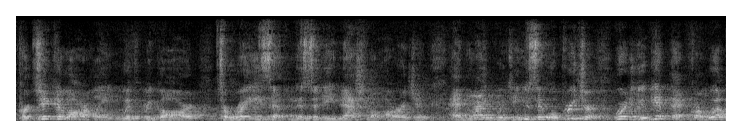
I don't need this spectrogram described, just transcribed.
Particularly with regard to race, ethnicity, national origin, and language. And you say, well, preacher, where do you get that from? Well,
